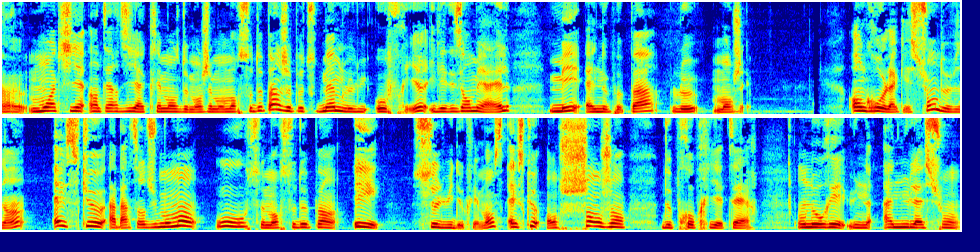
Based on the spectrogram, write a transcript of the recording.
euh, moi qui ai interdit à Clémence de manger mon morceau de pain, je peux tout de même le lui offrir, il est désormais à elle, mais elle ne peut pas le manger. En gros, la question devient est-ce que à partir du moment où ce morceau de pain est celui de Clémence, est-ce que en changeant de propriétaire, on aurait une annulation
